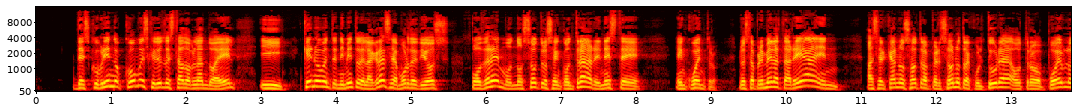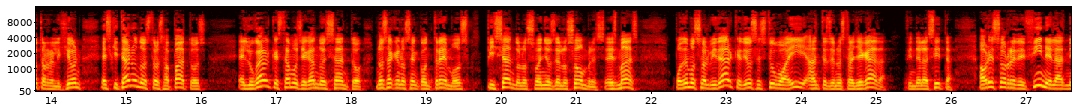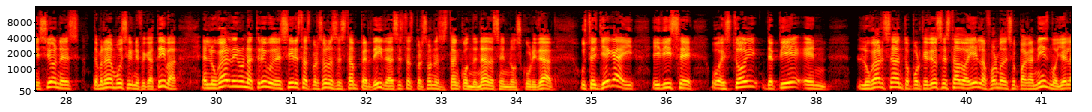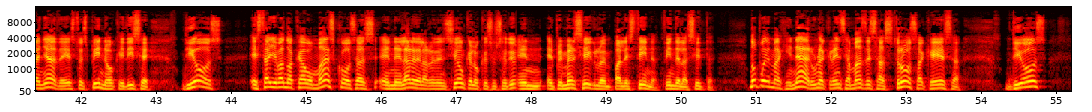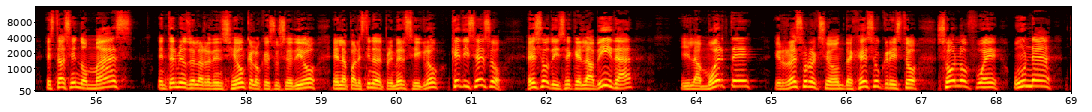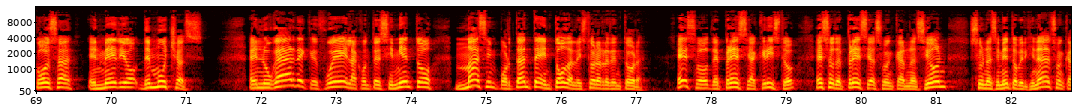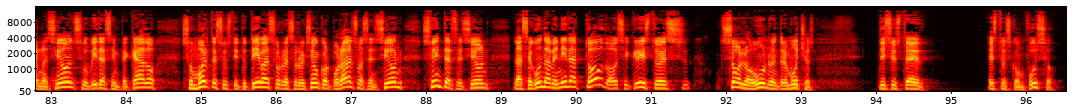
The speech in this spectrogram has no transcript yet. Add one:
descubriendo cómo es que Dios le ha estado hablando a él y qué nuevo entendimiento de la gracia y amor de Dios podremos nosotros encontrar en este encuentro. Nuestra primera tarea en acercarnos a otra persona, otra cultura, otro pueblo, otra religión, es quitarnos nuestros zapatos. El lugar al que estamos llegando es santo, no sea que nos encontremos pisando los sueños de los hombres. Es más, podemos olvidar que Dios estuvo ahí antes de nuestra llegada. Fin de la cita. Ahora eso redefine las misiones de manera muy significativa. En lugar de ir a una tribu y decir estas personas están perdidas, estas personas están condenadas en oscuridad, usted llega ahí y dice, oh, estoy de pie en lugar santo porque Dios ha estado ahí en la forma de su paganismo. Y él añade, esto es Pino, que dice, Dios está llevando a cabo más cosas en el área de la redención que lo que sucedió en el primer siglo en Palestina. Fin de la cita. No puede imaginar una creencia más desastrosa que esa. Dios está haciendo más en términos de la redención que lo que sucedió en la Palestina del primer siglo. ¿Qué dice eso? Eso dice que la vida y la muerte y resurrección de Jesucristo solo fue una cosa en medio de muchas. En lugar de que fue el acontecimiento más importante en toda la historia redentora. Eso deprecia a Cristo, eso deprecia su encarnación, su nacimiento virginal, su encarnación, su vida sin pecado, su muerte sustitutiva, su resurrección corporal, su ascensión, su intercesión, la segunda venida, todo si Cristo es solo uno entre muchos. Dice usted, esto es confuso.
